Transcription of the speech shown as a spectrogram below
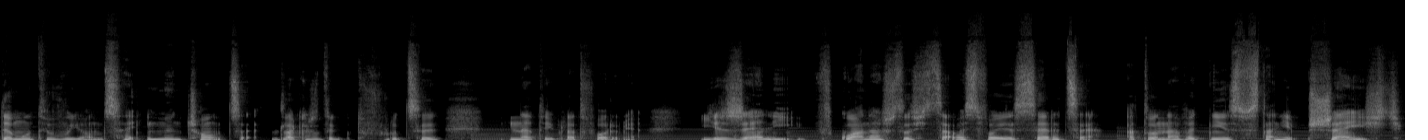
demotywujące i męczące dla każdego twórcy na tej platformie. Jeżeli wkładasz coś całe swoje serce, a to nawet nie jest w stanie przejść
